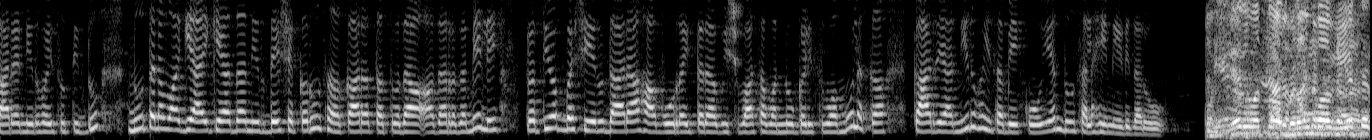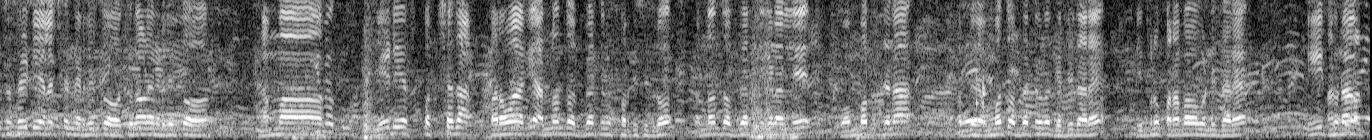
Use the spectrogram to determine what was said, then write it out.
ಕಾರ್ಯನಿರ್ವಹಿಸುತ್ತಿದ್ದು, ನೂತನವಾಗಿ ಆಯ್ಕೆಯಾದ ನಿರ್ದೇಶಕರು ಸಹಕಾರ ತತ್ವದ ಆಧಾರದ ಮೇಲೆ ಪ್ರತಿಯೊಬ್ಬ ಷೇರುದಾರ ಹಾಗೂ ರೈತರ ವಿಶ್ವಾಸವನ್ನು ಗಳಿಸುವ ಮೂಲಕ ಕಾರ್ಯನಿರ್ವಹಿಸಬೇಕು ಎಂದು ಸಲಹೆ ನೀಡಿದರು. ಏನು ಇವತ್ತು Belagumba V S N society election ನಡೆದಿತ್ತು, ಚುನಾವಣೆ ನಡೆದಿತ್ತು, ನಮ್ಮ ಜೆ ಡಿ ಎಸ್ ಪಕ್ಷದ ಪರವಾಗಿ ಹನ್ನೊಂದು ಅಭ್ಯರ್ಥಿಗಳು ಸ್ಪರ್ಧಿಸಿದರು. ಹನ್ನೊಂದು ಅಭ್ಯರ್ಥಿಗಳಲ್ಲಿ ಒಂಬತ್ತು ಜನ ಒಂಬತ್ತು ಅಭ್ಯರ್ಥಿಗಳು ಗೆದ್ದಿದ್ದಾರೆ. ಇಬ್ಬರು ಪರಾಭವಗೊಂಡಿದ್ದಾರೆ. ಈ ಚುನಾವಣೆ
